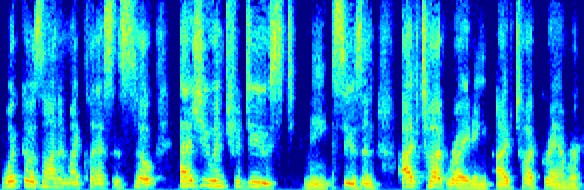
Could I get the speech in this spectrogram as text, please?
what goes on in my classes. So, as you introduced me, Susan, I've taught writing, I've taught grammar,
